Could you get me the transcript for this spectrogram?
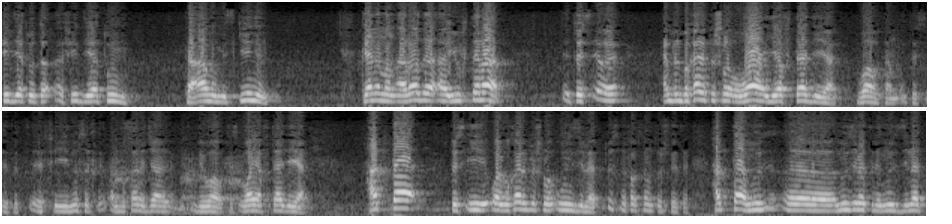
فدية فدية طعام مسكين كان من أراد أن يفترى то есть э, عند البخاري пришло ويفتدي واو там то есть этот э, في نسخ البخاري جاء بواو то есть ويفتدي Хатта, то есть и у Аль-Бухари пришло унзилят, то есть на факт то, что это. Хатта нузилят или нузилят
